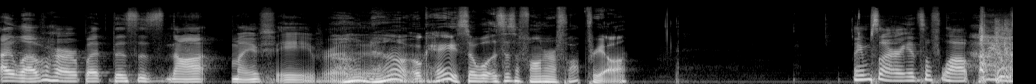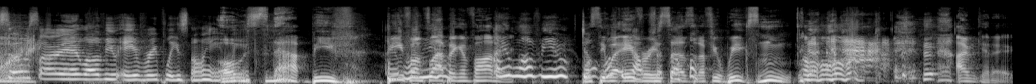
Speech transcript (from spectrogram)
I love her, but this is not my favorite. Oh no. Okay, so well, is this a fawn or a flop for y'all? I'm sorry, it's a flop. I'm so sorry. I love you, Avery. Please don't hate Oh me. snap! Beef, beef love on you. flapping and fawning. I love you. We'll Don't see what Avery says in a few weeks. Mm. I'm kidding.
